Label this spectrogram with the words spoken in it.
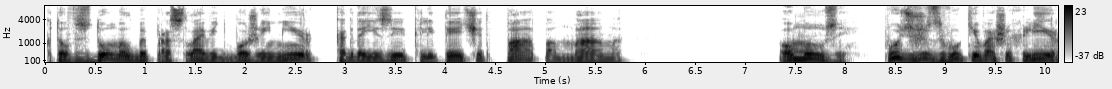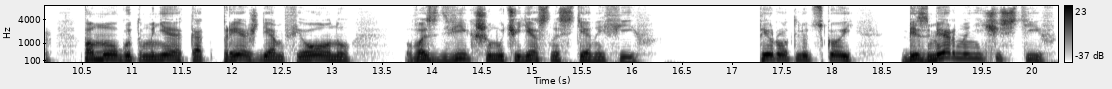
Кто вздумал бы прославить Божий мир, Когда язык лепечет «папа», «мама», о, музы, пусть же звуки ваших лир Помогут мне, как прежде Амфиону, Воздвигшему чудесно стены Фив. Ты, род людской, безмерно нечестив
